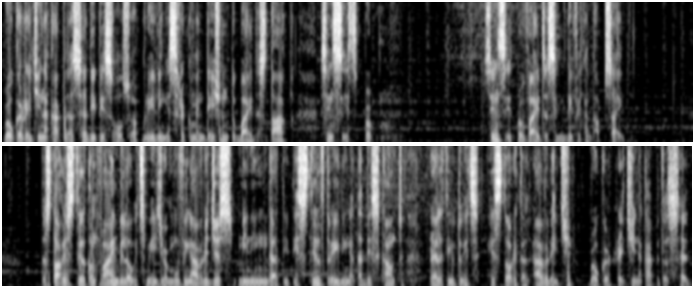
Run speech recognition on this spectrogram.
Broker Regina Capital said it is also upgrading its recommendation to buy the stock since it's pro- since it provides a significant upside. The stock is still confined below its major moving averages, meaning that it is still trading at a discount relative to its historical average, broker Regina Capital said.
